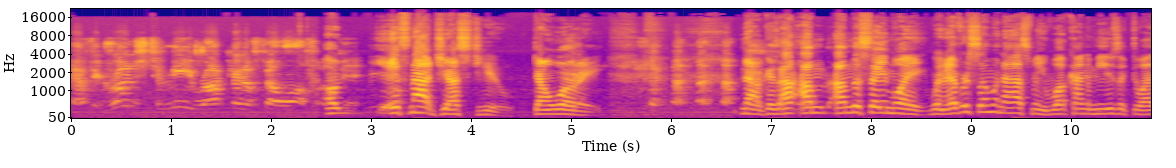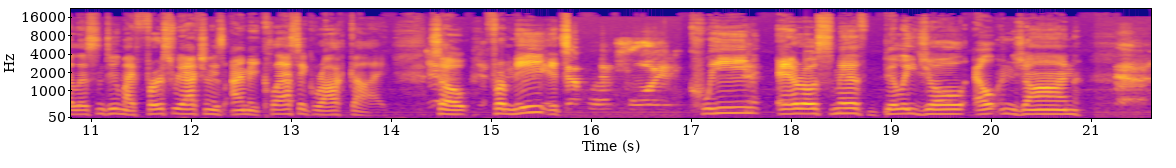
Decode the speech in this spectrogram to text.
after grunge, to me, rock kind of fell off a oh, bit. It's not just you. Don't worry. No, because I'm I'm the same way. Whenever someone asks me what kind of music do I listen to, my first reaction is I'm a classic rock guy. so yeah. for me, it's Floyd. Queen, Aerosmith, Billy Joel, Elton John. Yeah.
